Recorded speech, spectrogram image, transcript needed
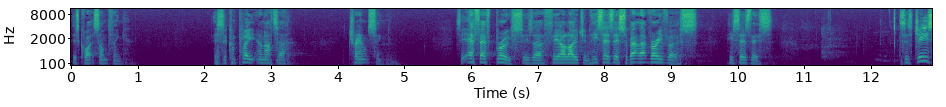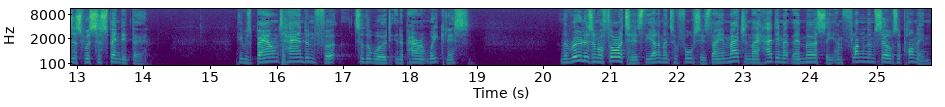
is quite something. It's a complete and utter trouncing. See, F.F. F. Bruce, he's a theologian, he says this about that very verse. He says this. Says, Jesus was suspended there. He was bound hand and foot to the wood in apparent weakness. And the rulers and authorities, the elemental forces, they imagined they had him at their mercy and flung themselves upon him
